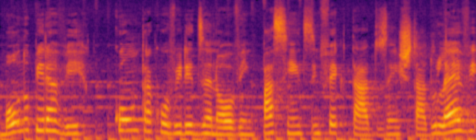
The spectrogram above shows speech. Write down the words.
Molnupiravir contra a Covid-19 em pacientes infectados em estado leve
